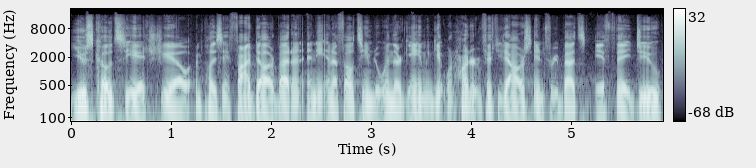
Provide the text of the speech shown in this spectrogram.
use code CHGO, and place a $5 bet on any NFL team to win their game and get $150 in free bets if they do.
